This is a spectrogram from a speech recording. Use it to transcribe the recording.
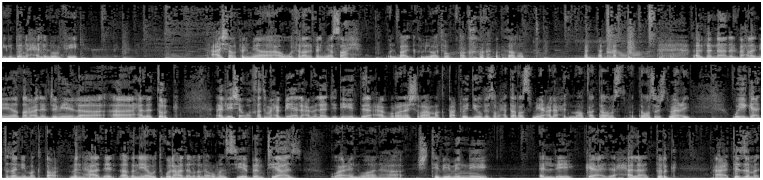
يقدرون يحللون فيه 10% أو 3% صح والباقي كله أتوقع غلط. الفنانة البحرينية طبعا الجميلة آه، هلا ترك. اللي شوقت محبيها لعملها جديد عبر نشرها مقطع فيديو في صفحتها الرسمية على أحد مواقع التواصل الاجتماعي. وهي قاعد تغني مقطع من هذه الأغنية وتقول هذه الأغنية رومانسية بامتياز وعنوانها إيش تبي مني؟ اللي قاعدة حلا ترك اعتزمت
